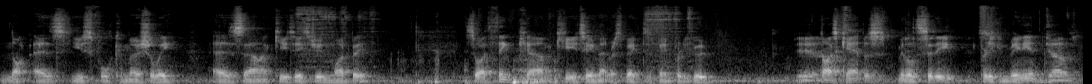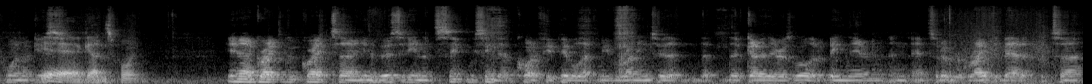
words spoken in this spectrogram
not as useful commercially as uh, a QT student might be. So I think um, QT in that respect has been pretty good. Yeah, Nice campus, middle of the city, pretty convenient. Gardens Point, I guess. Yeah, Gardens Point. Yeah, no, great, great uh, university, and we seem to have quite a few people that we've run into that, that, that go there as well, that have been there and, and, and sort of raved about it. But uh,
